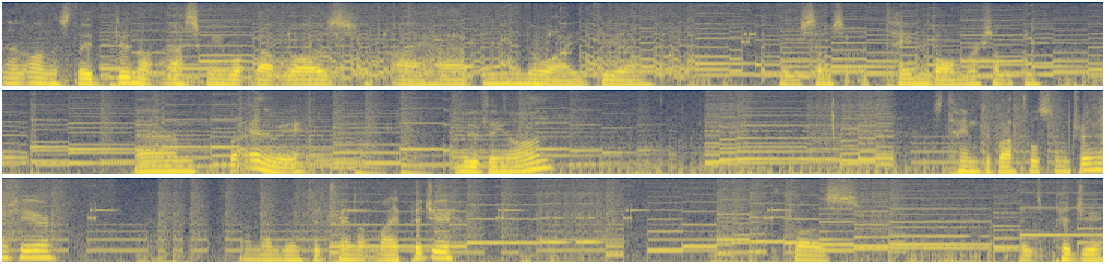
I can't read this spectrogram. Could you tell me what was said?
And honestly, do not ask me what that was. I have no idea. It was some sort of time bomb or something. Um, but anyway, moving on. It's time to battle some trainers here. And I'm going to train up my Pidgey. Because it's Pidgey.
